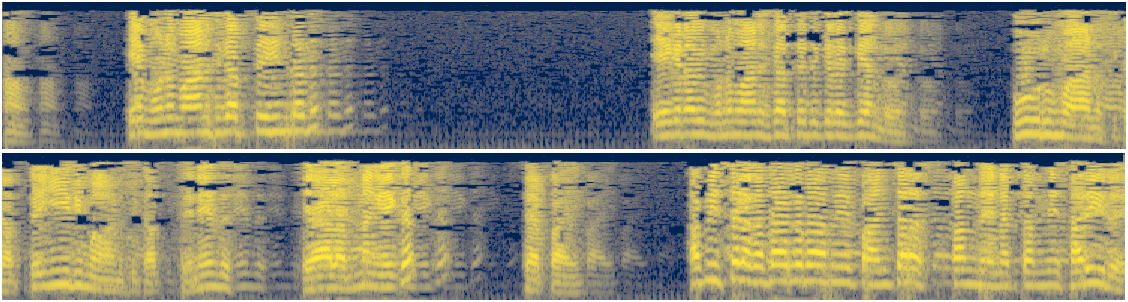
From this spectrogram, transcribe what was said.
ආ. ඒ මොන මානසිකත්වයේ හින්දාද? ඒකට අපි මොන මානසිකත්වයද කියලා කියන්න ඕනේ. පූර්ව මානසිකත්වය, ඊරි මානසිකත්වය නේද? එයාලත් නම් ඒක සැපයි. අපි ඉස්සෙල්ලා කතා කරා මේ පංචස්කන්ධය නැත්තම් මේ ශරීරය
